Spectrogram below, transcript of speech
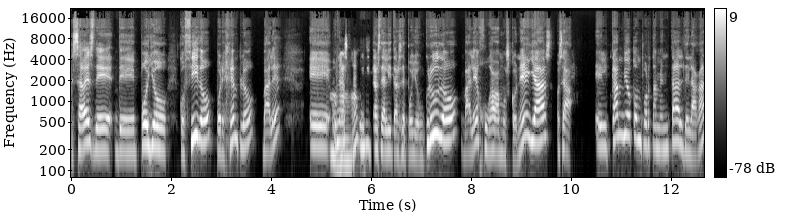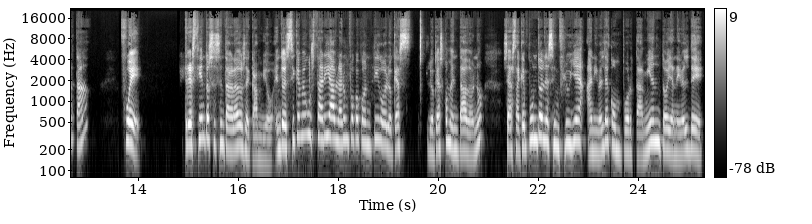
¿sabes? De de pollo cocido, por ejemplo, ¿vale? Eh, unas puntitas de alitas de pollo en crudo, ¿vale? Jugábamos con ellas. O sea, el cambio comportamental de la gata fue 360 grados de cambio. Entonces, sí que me gustaría hablar un poco contigo lo que has lo que has comentado, ¿no? O sea, hasta qué punto les influye a nivel de comportamiento y a nivel de,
